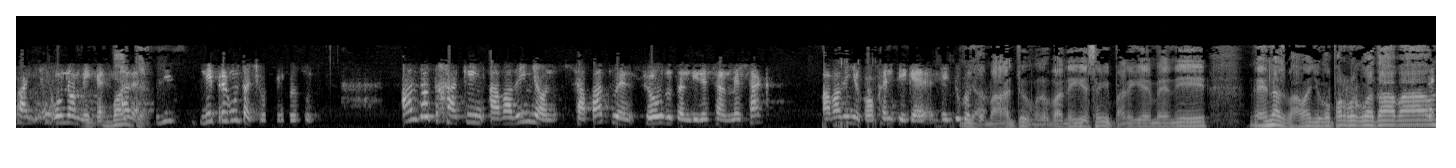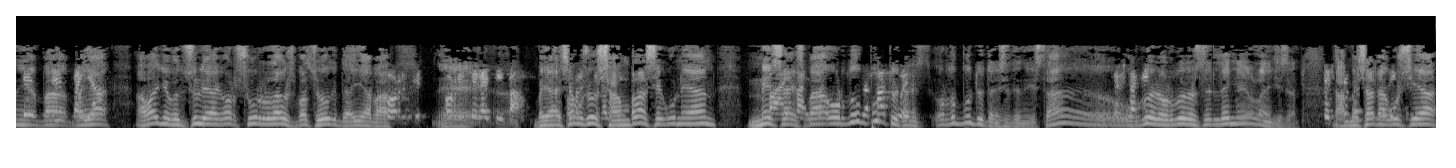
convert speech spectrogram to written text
Bai, egunon, Mikel. Baite. Ni, ni pregunta duzu. Aldot jakin abadinon zapatuen zeur duten direzan mesak, abadinoko jentik eh, deituko Ja, zu. ba, entzun, ba, nik ez egin, ba, nik hemen, ni, enaz, ba, bainoko parrokoa eta, ba, baina, ba, baina, abainoko entzuleak hor zurro dauz batzuk, da, ia, ba, Horri zegaitik ba. Baina, esan guzu, San Blas egunean, mesa, Bai, bai, ba, bai. ordu puntuetan, ordu puntuetan izaten diz, ta? Orduero, orduero, ez lehen hola nintzen zan. Da, mesa nagusia,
